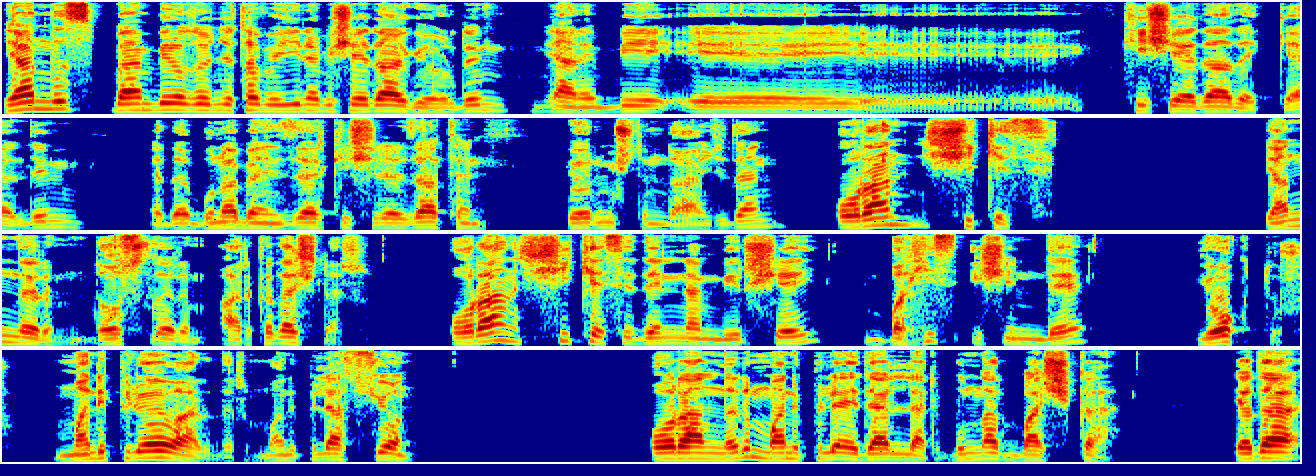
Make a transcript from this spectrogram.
Yalnız ben biraz önce tabii yine bir şey daha gördüm. Yani bir eee, kişiye daha denk geldim. Ya da buna benzer kişileri zaten görmüştüm daha önceden. oran şikesi. Yanlarım, dostlarım, arkadaşlar. Oran şikesi denilen bir şey bahis işinde yoktur. Manipüle vardır, manipülasyon. Oranları manipüle ederler. Bunlar başka. Ya da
